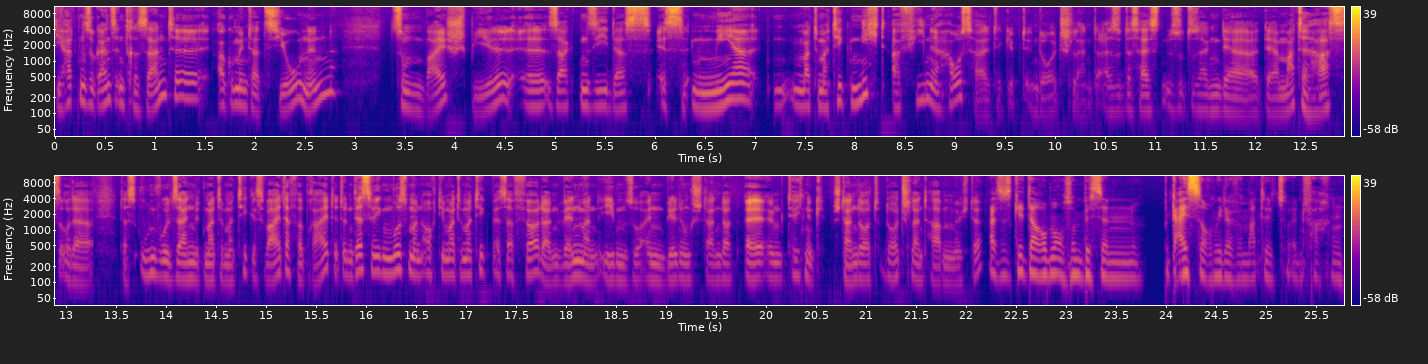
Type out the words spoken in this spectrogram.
Die hatten so ganz interessante Argumentationen. Zum Beispiel äh, sagten sie, dass es mehr Mathematik nicht affine Haushalte gibt in Deutschland. Also das heißt sozusagen der, der Mathehass oder das Unwohlsein mit Mathematik ist weiter verbreitet und deswegen muss man auch die Mathematik besser fördern, wenn man eben so einen Bildungsstandort, äh, Technikstandort Deutschland haben möchte. Also es geht darum, auch so ein bisschen Begeisterung wieder für Mathe zu entfachen.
